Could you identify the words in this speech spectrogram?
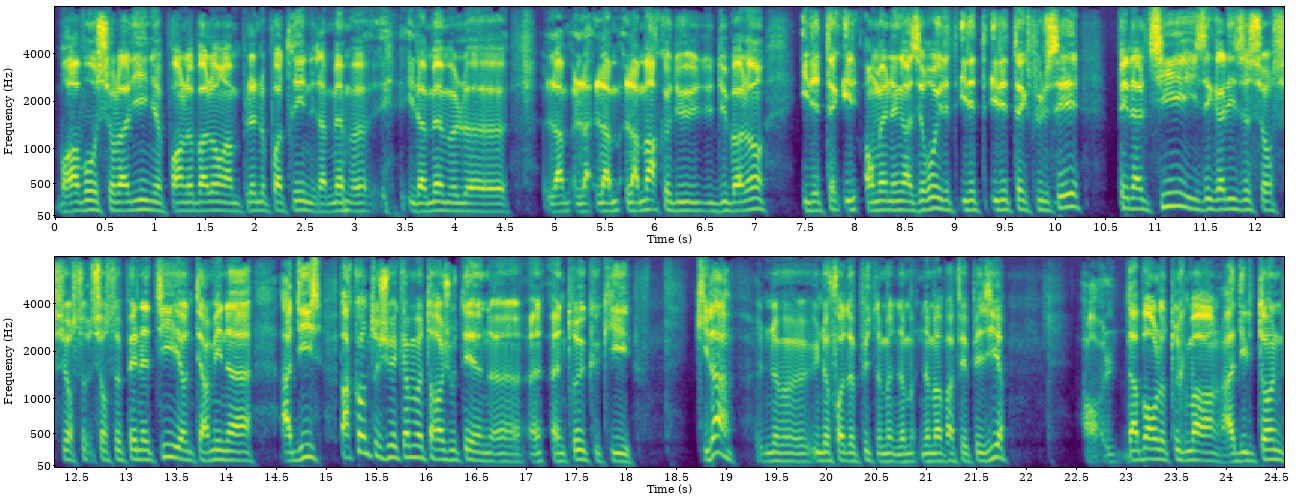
Bravo sur la ligne prend le ballon en pleine poitrine. Il a même, il a même la, marque du, ballon. Il est, on mène 1 à 0. Il est, il est, expulsé. Penalty, ils égalisent sur, ce penalty et on termine à, à 10. Par contre, je vais quand même te rajouter un, truc qui, qui là, une fois de plus, ne m'a pas fait plaisir. D'abord, le truc marrant, Adilton,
